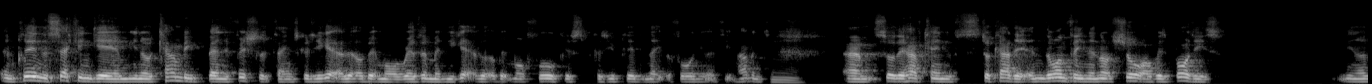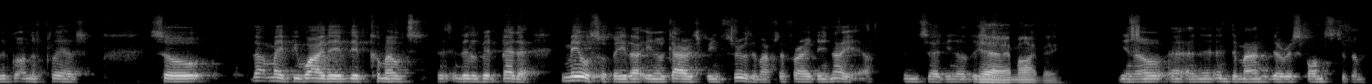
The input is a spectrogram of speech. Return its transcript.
And playing the second game, you know, can be beneficial at times because you get a little bit more rhythm and you get a little bit more focused because you played the night before and the other team haven't. Mm. Um, so they have kind of stuck at it. And the one thing they're not short of is bodies. You know, they've got enough players. So that might be why they've, they've come out a little bit better. It may also be that, you know, Garrett's been through them after Friday night and said, you know, this Yeah, is, it might be. you know, and, and demanded a response to them.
